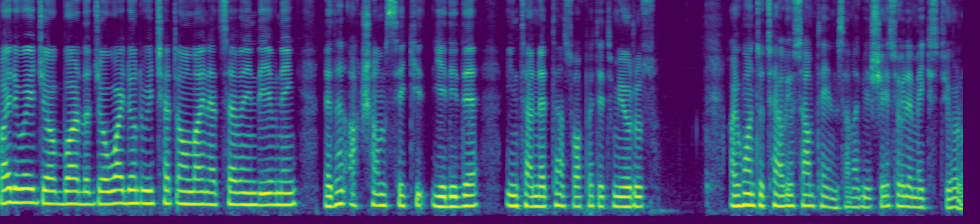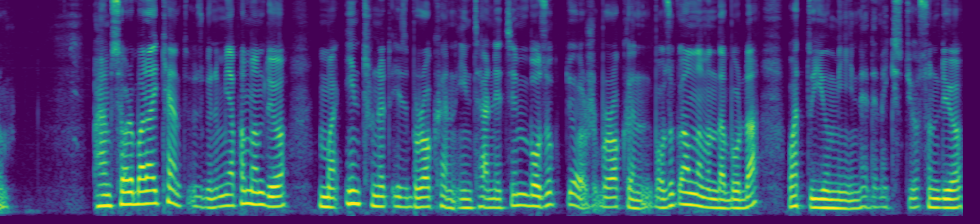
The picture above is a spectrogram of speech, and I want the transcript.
By the way Joe, bu arada Joe, why don't we chat online at 7 in the evening? Neden akşam 8, 7'de internetten sohbet etmiyoruz? I want to tell you something. Sana bir şey söylemek istiyorum. I'm sorry but I can't. Üzgünüm yapamam diyor. My internet is broken. İnternetim bozuk diyor. Broken. Bozuk anlamında burada. What do you mean? Ne demek istiyorsun diyor.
